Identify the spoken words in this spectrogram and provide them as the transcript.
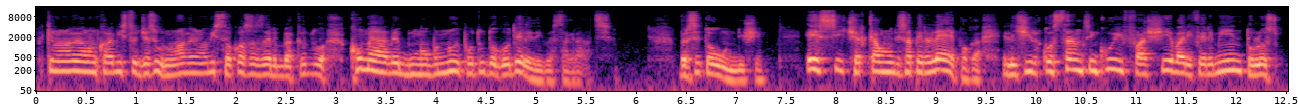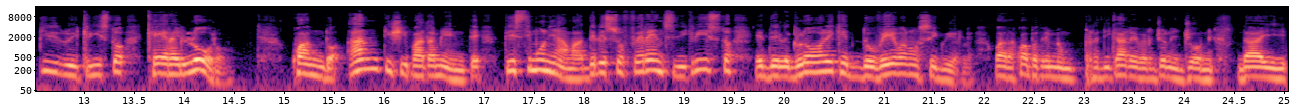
perché non avevano ancora visto Gesù, non avevano visto cosa sarebbe accaduto, come avremmo noi potuto godere di questa grazia. Versetto 11. Essi cercavano di sapere l'epoca e le circostanze in cui faceva riferimento lo Spirito di Cristo che era in loro quando anticipatamente testimoniava delle sofferenze di Cristo e delle glorie che dovevano seguirle. Guarda, qua potremmo predicare per giorni e giorni, dai,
